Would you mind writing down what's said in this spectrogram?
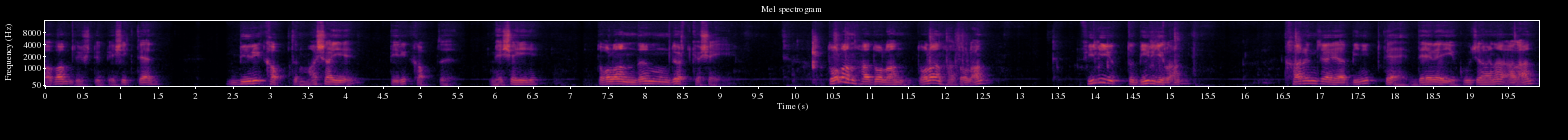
babam düştü beşikten, biri kaptı maşayı, biri kaptı meşeyi, dolandım dört köşeyi. Dolan ha dolan, dolan ha dolan, fili yuttu bir yılan, karıncaya binip de deveyi kucağına alan,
